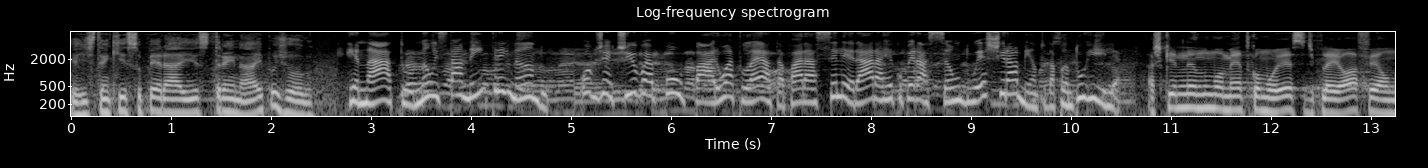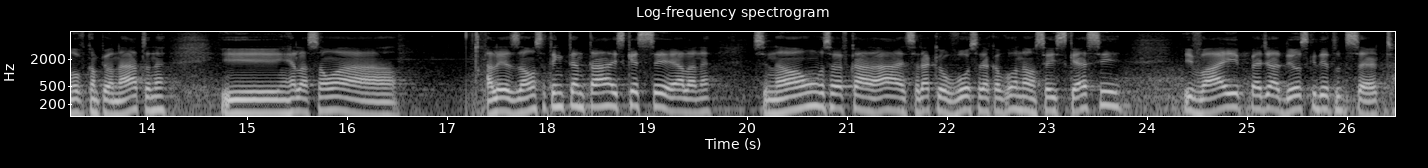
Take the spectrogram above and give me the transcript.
e a gente tem que superar isso, treinar e ir para o jogo. Renato não está nem treinando. O objetivo é poupar o atleta para acelerar a recuperação do estiramento da panturrilha. Acho que num momento como esse de playoff é um novo campeonato, né? E em relação à a, a lesão, você tem que tentar esquecer ela, né? Senão você vai ficar, ah, será que eu vou, será que eu vou? Não, você esquece e vai e pede a Deus que dê tudo certo.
